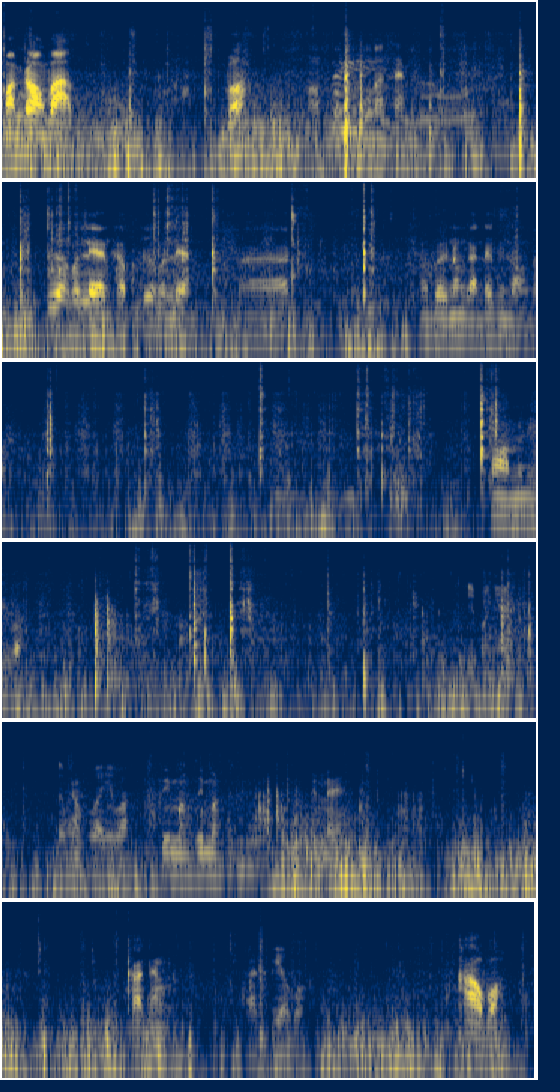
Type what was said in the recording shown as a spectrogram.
ผ่อนรองบาปบ่เนาะว่าซั่นเรือพันแลนครับเรือพันแลนปาดมาเบิ่งน้ำกันได้อพี่น้องบ่หอมไม่ดีป่ะที่บ่ไงเติมบ่อยบ่ซิมึงซิมึงเป็นไงขาดหยังทานเปรี้ยวบ่ข้าวบ่แต่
